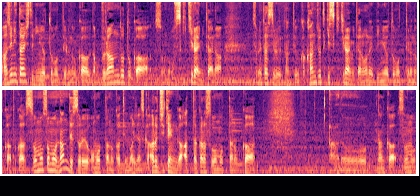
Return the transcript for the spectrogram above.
味に対して微妙って思っているのかなんかブランドとかその好き嫌いみたいなそれに対する何て言うか感情的好き嫌いみたいなのをね微妙と思ってるのかとかそもそも何でそれを思ったのかっていうのもあるじゃないですか。ある事件があったからそう思ったのかあのなんかその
